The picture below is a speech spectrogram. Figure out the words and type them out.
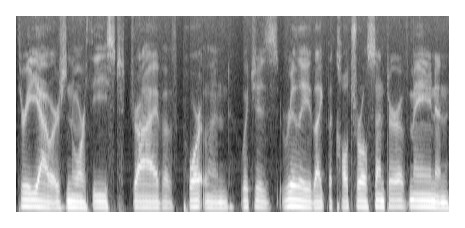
three hours northeast drive of Portland, which is really like the cultural center of Maine and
